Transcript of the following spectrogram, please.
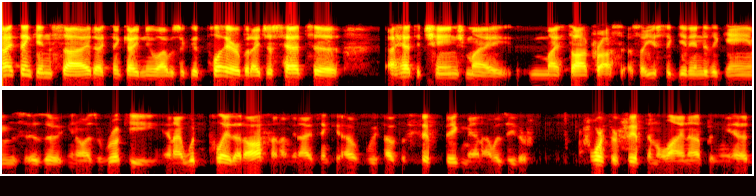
And I think inside, I think I knew I was a good player, but I just had to I had to change my my thought process. I used to get into the games as a you know as a rookie, and I wouldn't play that often. I mean, I think of, the fifth big man, I was either fourth or fifth in the lineup, and we had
